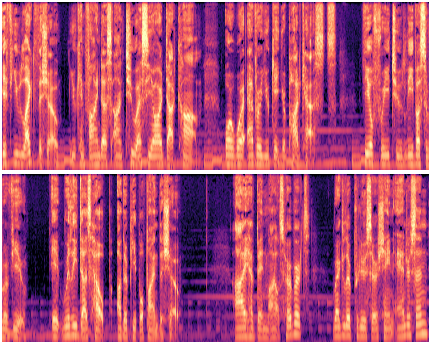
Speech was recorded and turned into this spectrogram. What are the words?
If you liked the show, you can find us on 2ser.com or wherever you get your podcasts. Feel free to leave us a review. It really does help other people find the show. I have been Miles Herbert. Regular producer Shane Anderson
